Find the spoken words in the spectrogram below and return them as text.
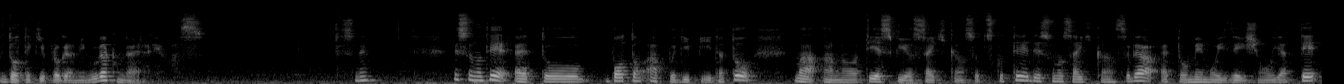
動的プログラミングが考えられます。ですね。ですので、えっと、ボトムアップ DP だと、まあ、あの、TSP を再帰関数を作って、で、その再帰関数が、えっと、メモイゼーションをやって、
